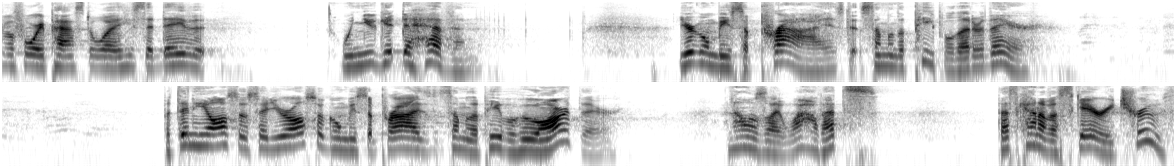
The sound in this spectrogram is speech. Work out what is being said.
before he passed away. He said, David, when you get to heaven, you're going to be surprised at some of the people that are there. But then he also said, You're also going to be surprised at some of the people who aren't there. And I was like, Wow, that's, that's kind of a scary truth.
